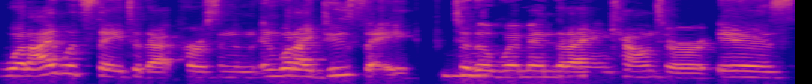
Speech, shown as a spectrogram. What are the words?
what I would say to that person, and what I do say to the mm-hmm. women that I encounter, is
